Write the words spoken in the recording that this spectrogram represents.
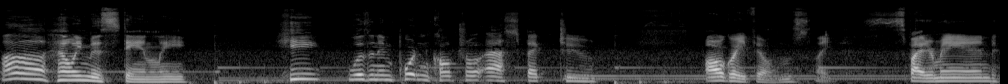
Ah, how we miss Stan Lee. He was an important cultural aspect to all great films like Spider Man,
